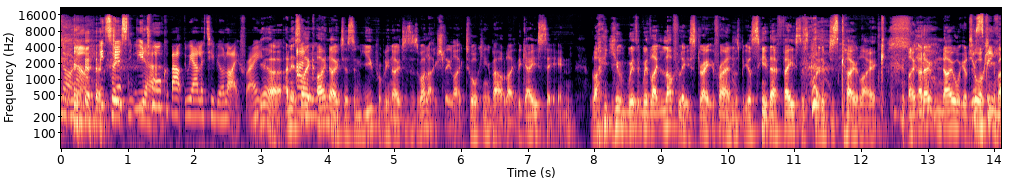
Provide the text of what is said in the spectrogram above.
no, No. it's So just you yeah. talk about the reality of your life right Yeah, and it's like I notice, and you probably notice as well, actually, like talking about like the gay scene, like you with with like lovely straight friends, but you'll see their faces kind of just go like, like I don't know what you're, You're talking speaking a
